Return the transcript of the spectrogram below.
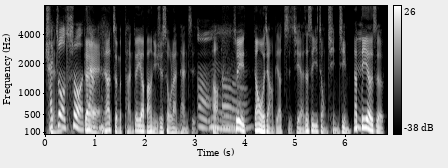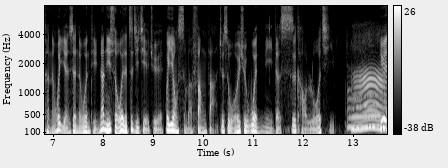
还做错。对，然后整个团队要帮你去收烂摊子。嗯。好，所以当我讲的比较直接啊，这是一种情境。那第二个可能会延伸的问题，那你所谓的自己解决会用什么方法？就是我会去问你的思考逻辑。啊，因为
